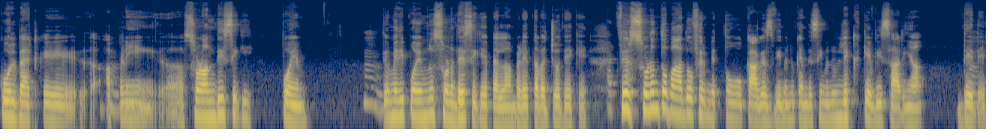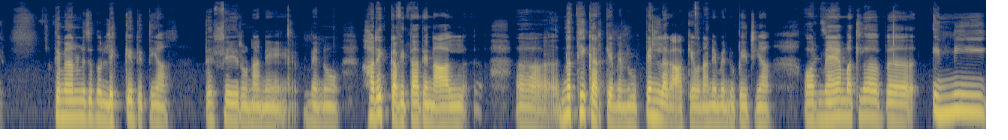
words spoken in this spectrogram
ਕੋਲ ਬੈਠ ਕੇ ਆਪਣੀ ਸੁਣਾਉਂਦੀ ਸੀਗੀ ਪੋਇਮ ਹੂੰ? ਤੇ ਉਹ ਮੇਰੀ ਪੋਇਮ ਨੂੰ ਸੁਣਦੇ ਸੀਗੇ ਪਹਿਲਾਂ ਬੜੇ ਤਵੱਜੋ ਦੇ ਕੇ। ਫਿਰ ਸੁਣਨ ਤੋਂ ਬਾਅਦ ਉਹ ਫਿਰ ਮੇਰੇ ਤੋਂ ਕਾਗਜ਼ ਵੀ ਮੈਨੂੰ ਕਹਿੰਦੇ ਸੀ ਮੈਨੂੰ ਲਿਖ ਕੇ ਵੀ ਸਾਰੀਆਂ ਦੇ ਦੇ। ਤੇ ਮੈਂ ਉਹਨਾਂ ਨੂੰ ਜਦੋਂ ਲਿਖ ਕੇ ਦਿੱਤੀਆਂ ਤੇ ਫਿਰ ਉਹਨਾਂ ਨੇ ਮੈਨੂੰ ਹਰ ਇੱਕ ਕਵਿਤਾ ਦੇ ਨਾਲ ਨੱਥੀ ਕਰਕੇ ਮੈਨੂੰ ਪਿੰਨ ਲਗਾ ਕੇ ਉਹਨਾਂ ਨੇ ਮੈਨੂੰ ਭੇਜੀਆਂ। ਔਰ। ਮੈਂ ਮਤਲਬ ਇੰਨੀ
